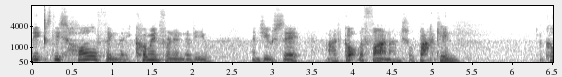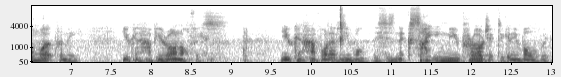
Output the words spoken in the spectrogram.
it's this whole thing. They come in for an interview and you say I've got the financial backing. Come work for me. You can have your own office. You can have whatever you want. This is an exciting new project to get involved with.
